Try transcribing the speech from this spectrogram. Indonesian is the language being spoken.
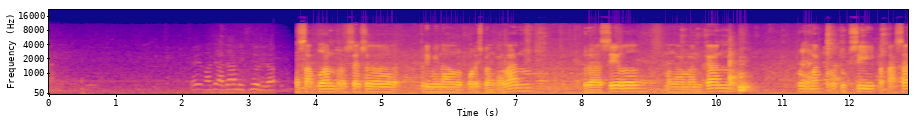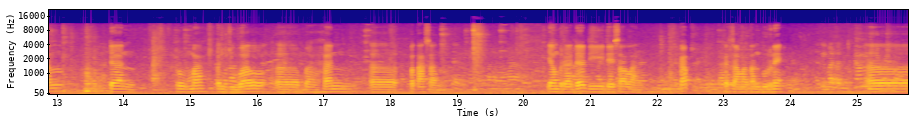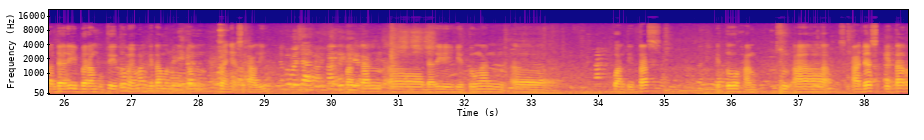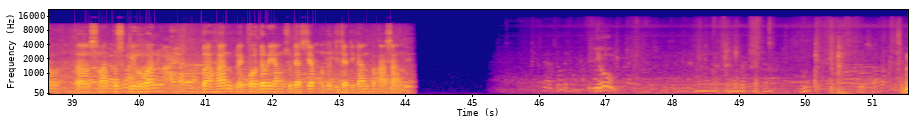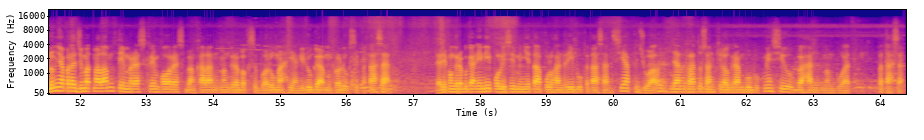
Satuan Reserse Kriminal Polres Bangkalan berhasil mengamankan rumah produksi petasan dan rumah penjual eh, bahan eh, petasan yang berada di Desa Langkap, Kecamatan Burne. Eh, dari barang bukti itu memang kita menemukan banyak sekali, bahkan eh, dari hitungan eh, kuantitas itu ada sekitar eh, 100 kiloan bahan black powder yang sudah siap untuk dijadikan petasan. Sebelumnya pada Jumat malam, tim Reskrim Polres Bangkalan menggerebek sebuah rumah yang diduga memproduksi petasan. Dari penggerebekan ini, polisi menyita puluhan ribu petasan siap dijual dan ratusan kilogram bubuk mesiu bahan membuat petasan.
